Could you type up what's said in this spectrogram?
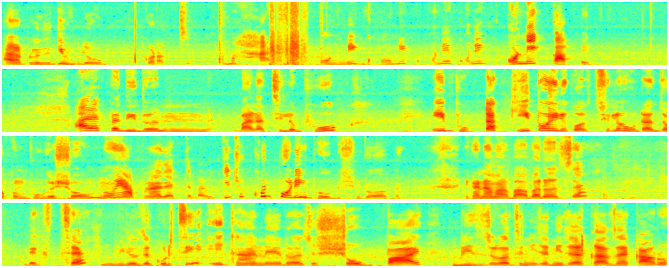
আর আপনাদেরকে ভিডিও করাচ্ছি। আমার হাত অনেক অনেক অনেক অনেক অনেক কাঁপে। আর একটা দিদন বানাচ্ছিল ভুগ। এই ভুগটা কি তৈরি করছিল? ওটা যখন ভুগের সময় আপনারা দেখতে পারবেন। কিছুক্ষণ পরেই ভোগ শুরু হবে। এখানে আমার বাবা রয়েছে। দেখছে ভিডিও যে করছি, এখানে রয়েছে সবাই। বিজি রয়েছে, নিজের নিজের কাজে। কারও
